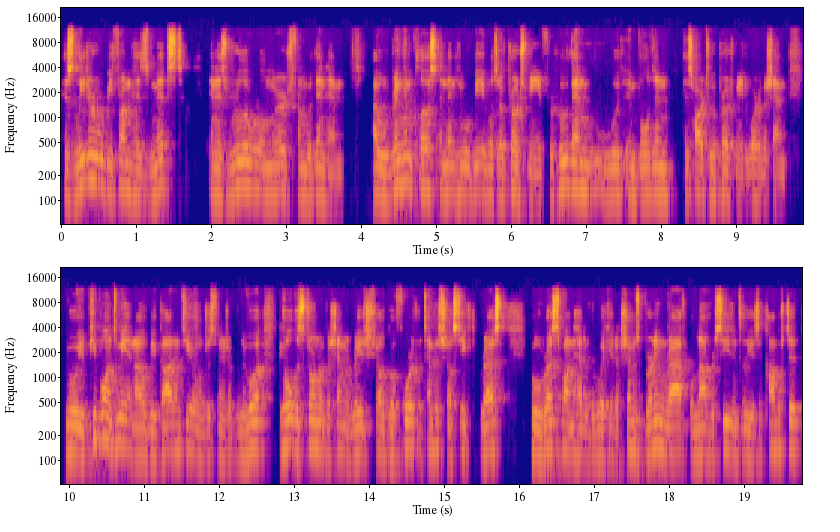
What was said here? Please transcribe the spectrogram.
His leader will be from his midst and his ruler will emerge from within him. I will bring him close, and then he will be able to approach me. For who then would embolden his heart to approach me? The word of Hashem. You will be people unto me, and I will be a God unto you. And we'll just finish up the nevuah. Behold, the storm of Hashem, a rage shall go forth, a tempest shall seek rest. Who will rest upon the head of the wicked. Hashem's burning wrath will not recede until he has accomplished it,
